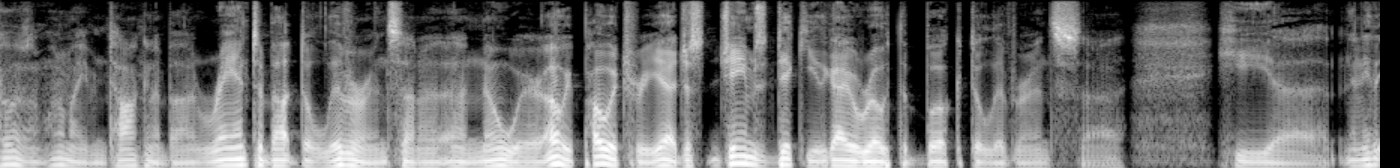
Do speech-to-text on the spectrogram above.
what, what, am I even talking about? A rant about deliverance out of, out of, nowhere. Oh, poetry. Yeah, just James Dickey, the guy who wrote the book Deliverance. Uh, he uh, and he,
